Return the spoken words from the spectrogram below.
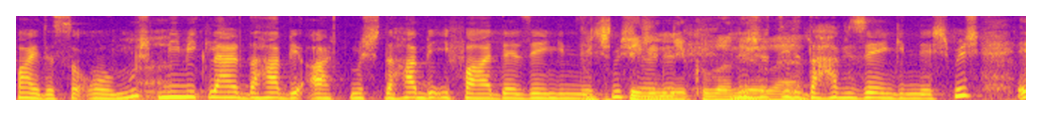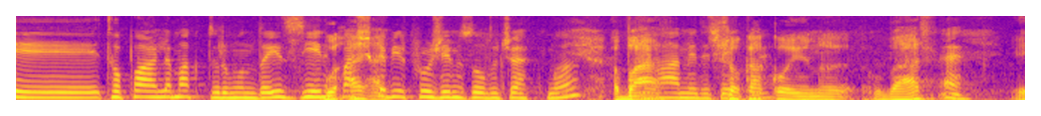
faydası olmuş. Mimikler daha bir artmış, daha bir ifade zenginleşmiş. Vücut dilini Öyle kullanıyorlar. Vücut dili daha bir zenginleşmiş. E, toparlamak durumundayız. Yeni Bu başka hayal- bir projemiz olacak mı? Var. Devam edecek Sokak mi? oyunu var. Evet. Ee,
